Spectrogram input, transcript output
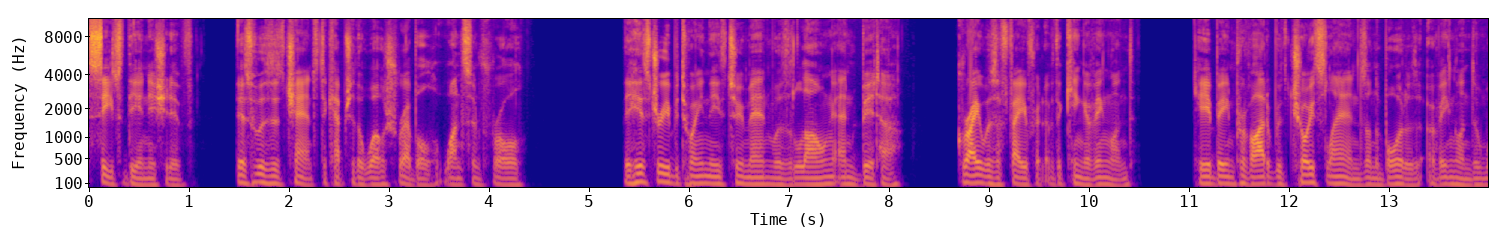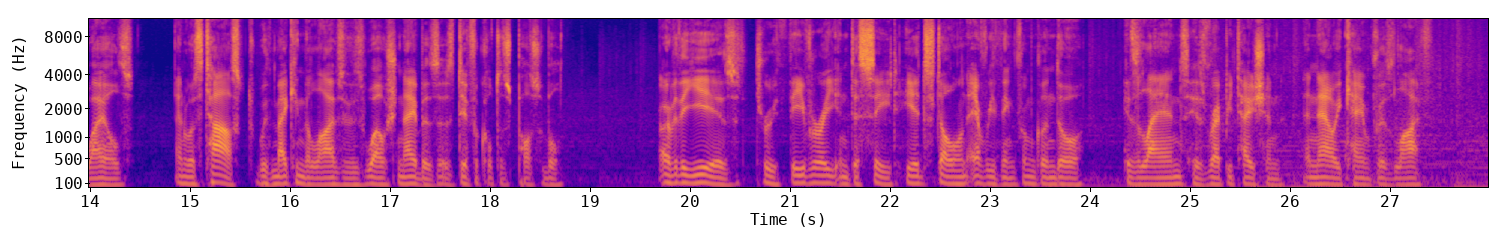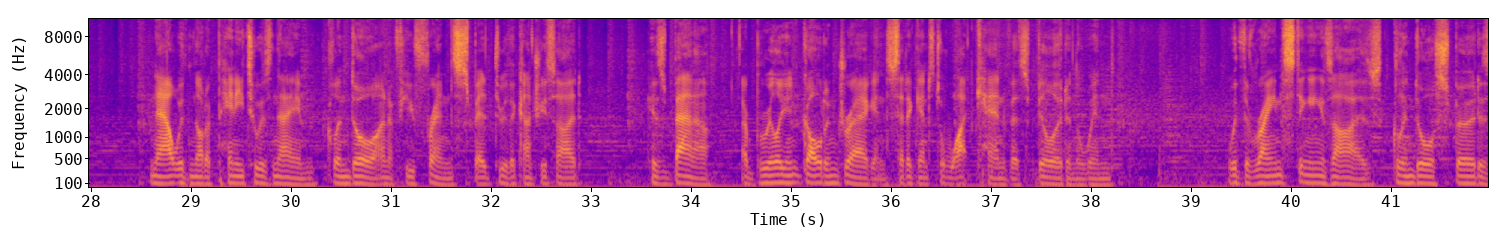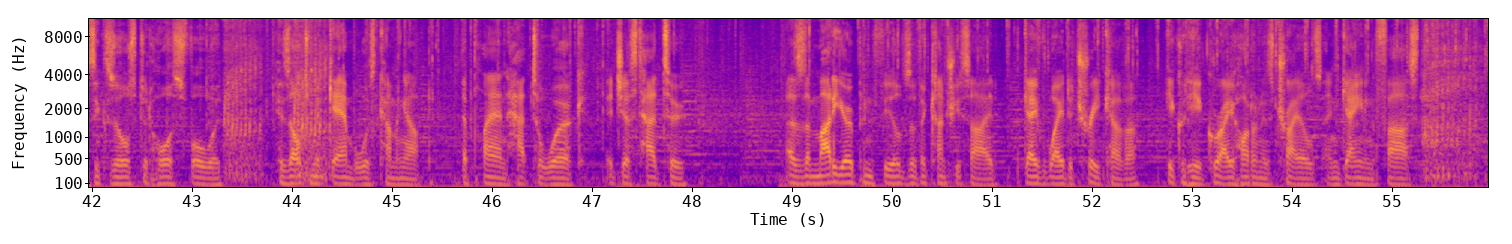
seized the initiative. This was his chance to capture the Welsh rebel once and for all. The history between these two men was long and bitter. Grey was a favourite of the King of England. He had been provided with choice lands on the borders of England and Wales, and was tasked with making the lives of his Welsh neighbours as difficult as possible. Over the years, through thievery and deceit, he had stolen everything from Glyndwr his lands, his reputation, and now he came for his life. Now, with not a penny to his name, Glyndwr and a few friends sped through the countryside. His banner, a brilliant golden dragon set against a white canvas, billowed in the wind. With the rain stinging his eyes, Glyndwr spurred his exhausted horse forward. His ultimate gamble was coming up. The plan had to work, it just had to. As the muddy open fields of the countryside gave way to tree cover, he could hear Grey hot on his trails and gaining fast.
